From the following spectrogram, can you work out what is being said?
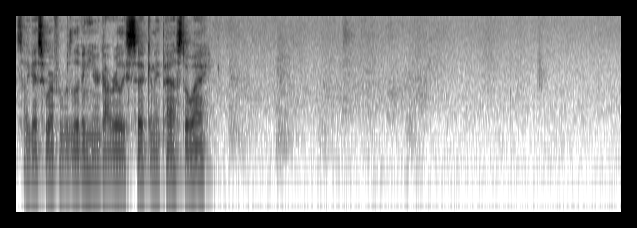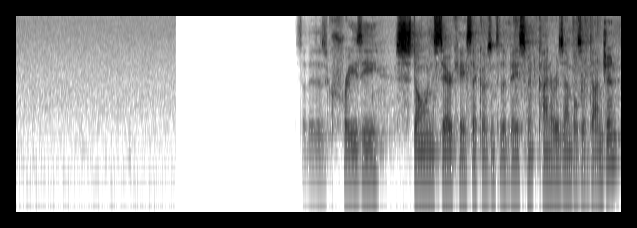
So I guess whoever was living here got really sick and they passed away. There's this crazy stone staircase that goes into the basement, kind of resembles a dungeon.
